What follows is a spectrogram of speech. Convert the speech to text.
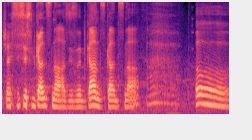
Scheiße, sie sind ganz nah. Sie sind ganz, ganz nah. Oh.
